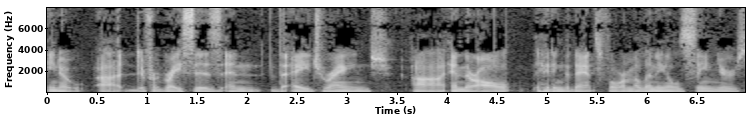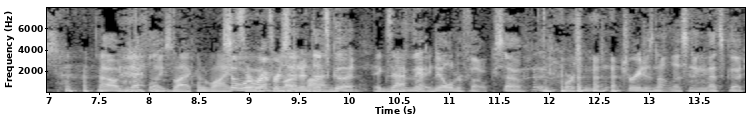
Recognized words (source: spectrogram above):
you know uh, different races and the age range, uh, and they're all hitting the dance floor. Millennials, seniors. Oh, definitely. Black and white. So we're so it's a lot of represented. That's good. Exactly. The, the older folk. So, of course, Tarita's not listening. That's good.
